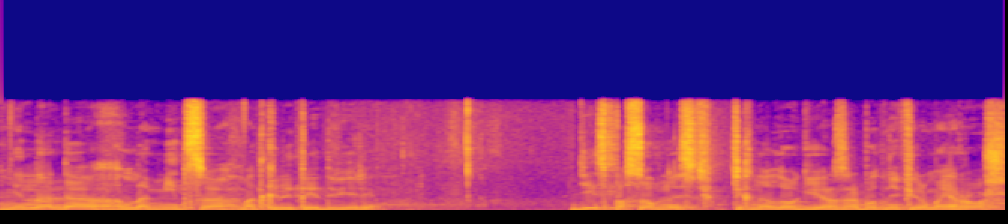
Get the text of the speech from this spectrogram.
не надо ломиться в открытые двери. Дееспособность технологии, разработанной фирмой Roche,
